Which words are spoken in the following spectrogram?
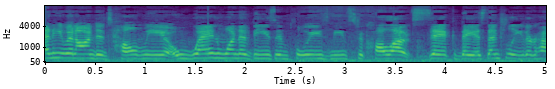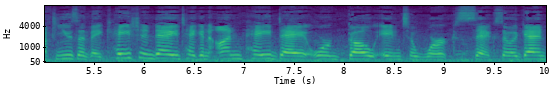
And he went on to tell me when one of these employees needs to call out sick, they essentially either have to use a vacation day, take an unpaid day, or go into work sick. So again,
